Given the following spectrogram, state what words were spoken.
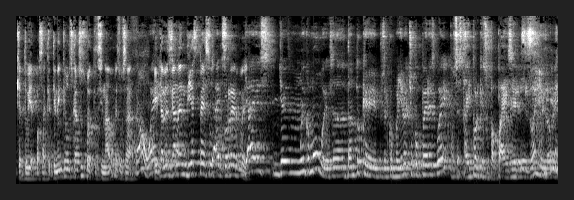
que tuvieron, o sea, que tienen que buscar sus patrocinadores, o sea, No, güey. y tal vez o sea, ganan 10 pesos por es- correr, güey. Ya es, ya es muy común, güey. O sea, tanto que pues, el compañero Choco Pérez, güey, pues está ahí porque su papá es el, el dueño y lo, que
